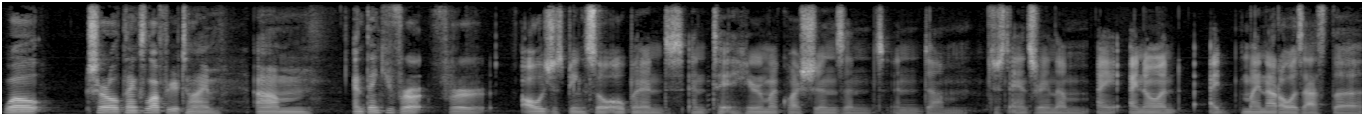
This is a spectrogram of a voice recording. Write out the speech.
Well, Cheryl, thanks a lot for your time, um, and thank you for for always just being so open and and t- hearing my questions and and um, just answering them. I I know and I might not always ask the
